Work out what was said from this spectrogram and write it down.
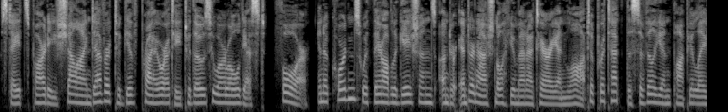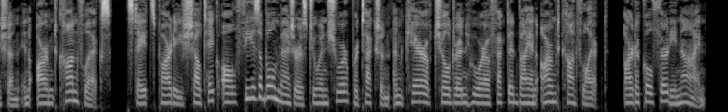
states parties shall endeavor to give priority to those who are oldest. 4. In accordance with their obligations under international humanitarian law to protect the civilian population in armed conflicts, states parties shall take all feasible measures to ensure protection and care of children who are affected by an armed conflict. Article 39.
